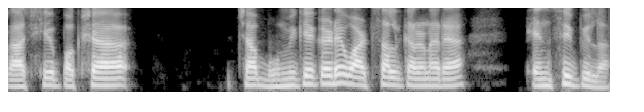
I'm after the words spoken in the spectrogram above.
राजकीय पक्षाच्या भूमिकेकडे वाटचाल करणाऱ्या एन सी पीला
